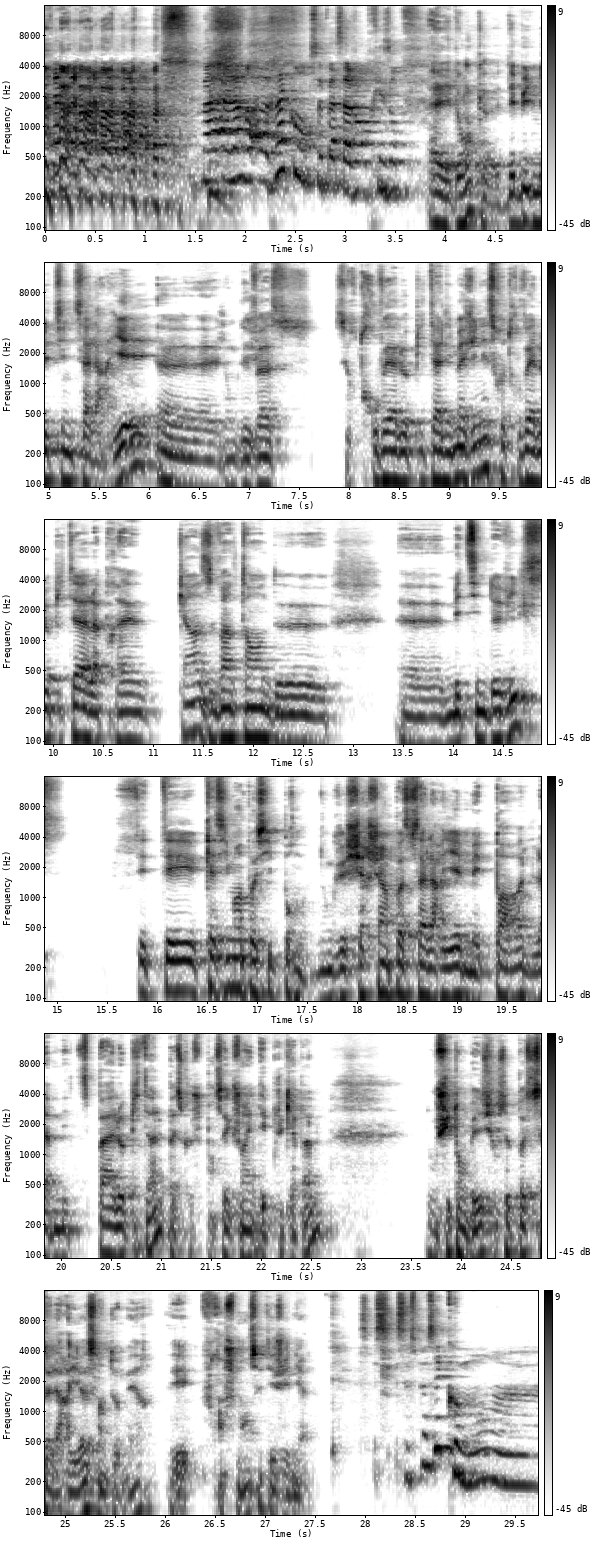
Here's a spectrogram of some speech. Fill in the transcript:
alors, raconte ce passage en prison? Et donc, euh, début de médecine salariée, euh, donc déjà se retrouver à l'hôpital. Imaginez se retrouver à l'hôpital après 15-20 ans de euh, médecine de ville. C'était quasiment impossible pour moi. Donc j'ai cherché un poste salarié, mais pas, de la, pas à l'hôpital, parce que je pensais que j'en étais plus capable. Donc je suis tombé sur ce poste salarié à Saint-Omer, et franchement, c'était génial. Ça se passait comment euh...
